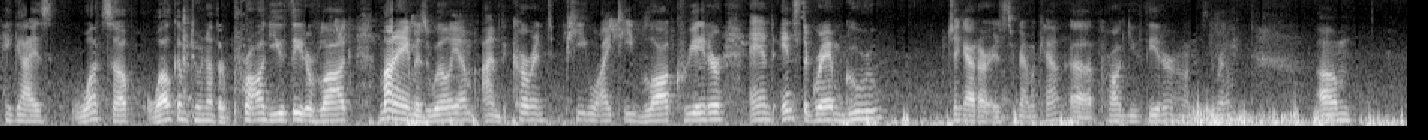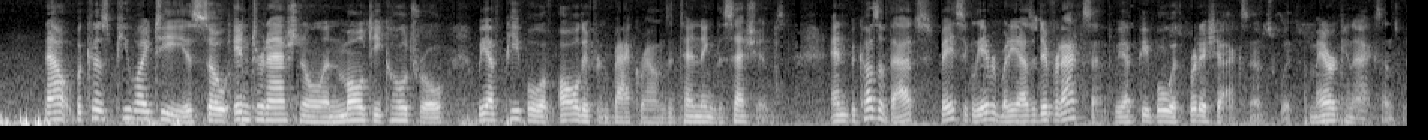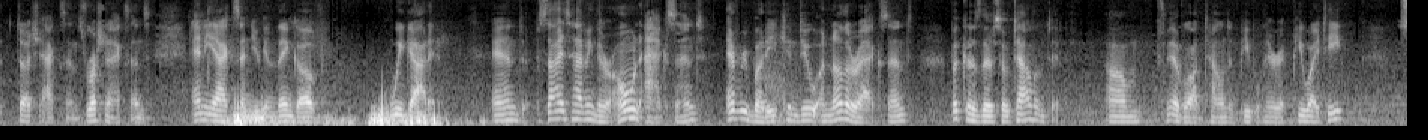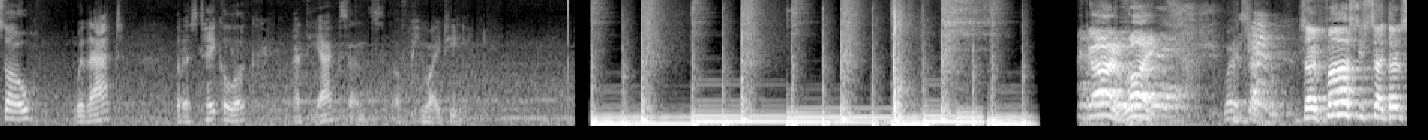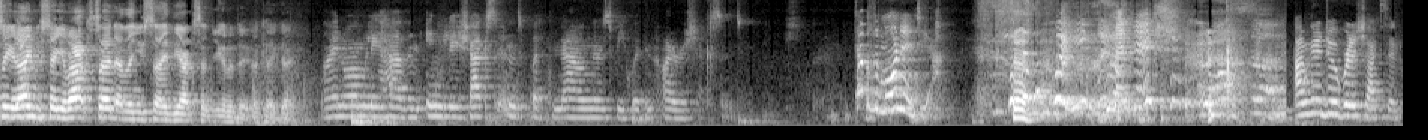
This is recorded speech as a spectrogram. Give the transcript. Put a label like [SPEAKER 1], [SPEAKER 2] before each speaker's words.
[SPEAKER 1] Hey guys, what's up? Welcome to another Prague Youth Theater vlog. My name is William. I'm the current PYT vlog creator and Instagram guru. Check out our Instagram account, uh, Prague Youth Theater on Instagram. Um, now, because PYT is so international and multicultural, we have people of all different backgrounds attending the sessions. And because of that, basically everybody has a different accent. We have people with British accents, with American accents, with Dutch accents, Russian accents, any accent you can think of, we got it. And besides having their own accent, everybody can do another accent because they're so talented. Um, we have a lot of talented people here at PYT. So, with that, let us take a look at the accents of PYT.
[SPEAKER 2] Right.
[SPEAKER 1] Wait a second.
[SPEAKER 2] So first you say, don't say your name, you say your accent, and then you say the accent you're going to do. Okay, go.
[SPEAKER 3] I normally have an English accent, but now I'm going to speak with an Irish accent. Top of the morning to ya. British.
[SPEAKER 4] I'm gonna do a British accent.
